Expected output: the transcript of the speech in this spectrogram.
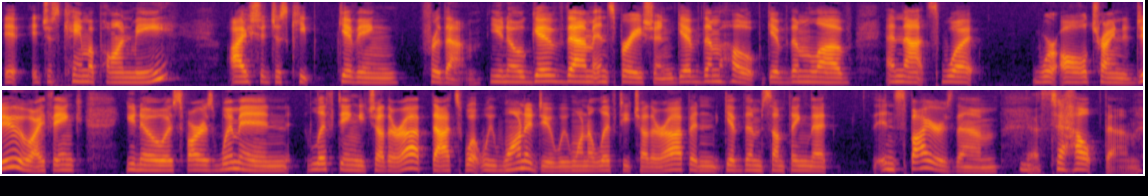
it, it just came upon me, I should just keep giving for them. You know, give them inspiration, give them hope, give them love, and that's what we're all trying to do. I think, you know, as far as women lifting each other up, that's what we want to do. We want to lift each other up and give them something that inspires them Yes. to help them,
